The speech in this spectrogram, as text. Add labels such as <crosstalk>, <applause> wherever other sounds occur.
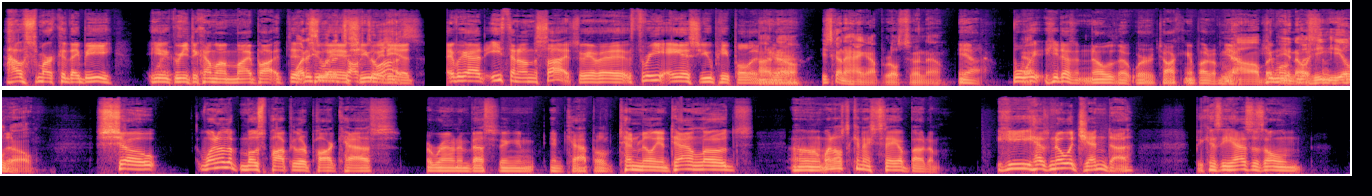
how smart could they be? He agreed to come on my podcast. Why does he two wanna talk ASU to us? idiots. And we got Ethan on the side. So we have uh, three ASU people in I here. I know. He's going to hang up real soon now. Yeah. Well, we, he doesn't know that we're talking about him yet. No, but you know, he he'll know. So, one of the most popular podcasts around investing in, in capital, 10 million downloads. Uh, what else can I say about him? He has no agenda because he has his own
